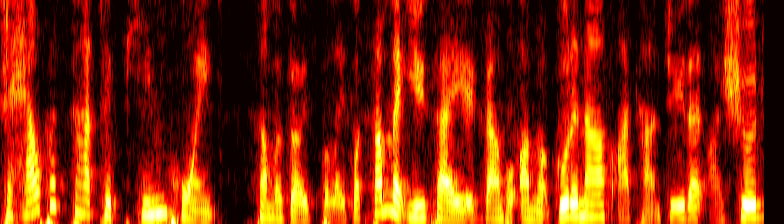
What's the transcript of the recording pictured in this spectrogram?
to help us start to pinpoint some of those beliefs? Like some that you say, example, I'm not good enough, I can't do that, I should,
